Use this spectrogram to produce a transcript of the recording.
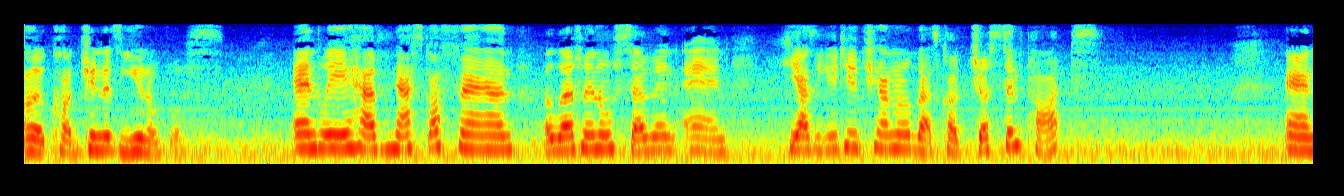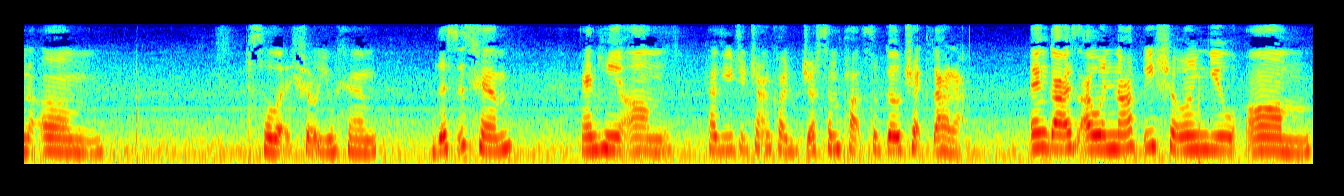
uh, called Jenna's Universe. And we have NASCAR fan 1107, and he has a YouTube channel that's called Justin Potts. And um, so let's show you him this is him. And he um has a YouTube channel called Justin Potts, so go check that out. And guys, I will not be showing you um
